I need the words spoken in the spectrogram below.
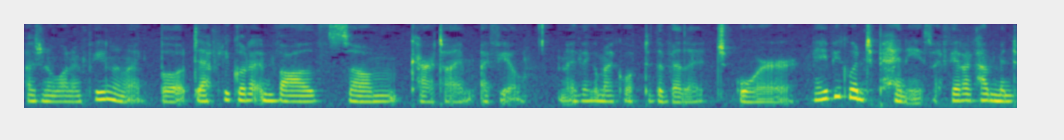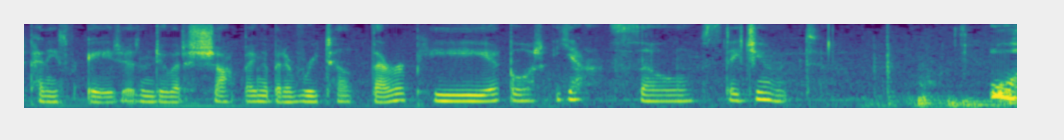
I don't know what I'm feeling like, but definitely going to involve some car time, I feel. And I think I might go up to the village or maybe go into Penneys. I feel like I haven't been to Penneys for ages and do a bit of shopping, a bit of retail therapy. But yeah, so stay tuned. Ooh.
